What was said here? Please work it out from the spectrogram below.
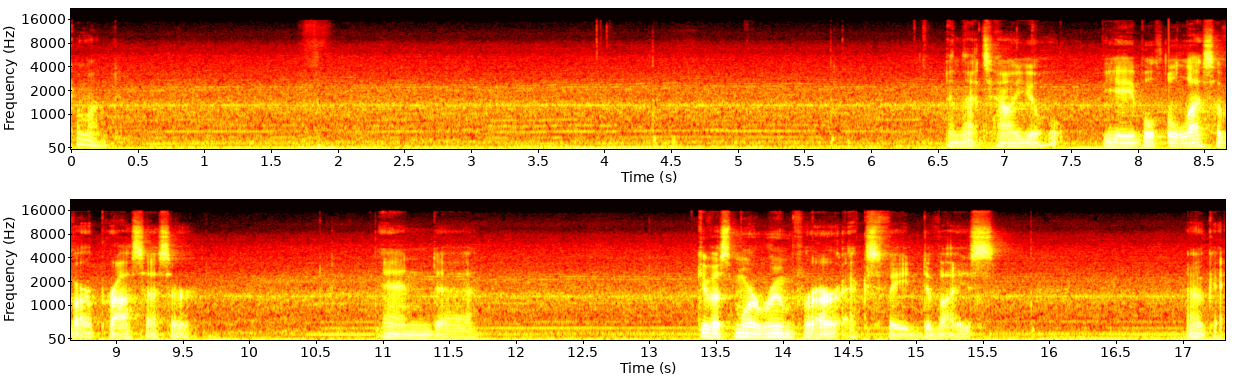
Come on. And that's how you'll be able to less of our processor and uh, give us more room for our X-Fade device. Okay,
